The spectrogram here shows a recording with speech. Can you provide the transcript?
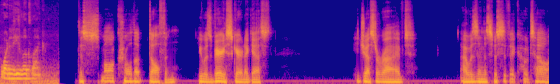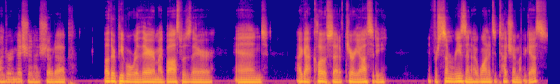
What did he look like? This small curled up dolphin. He was very scared, I guess. He just arrived. I was in a specific hotel under a mission. I showed up. Other people were there. My boss was there. And I got close out of curiosity. And for some reason, I wanted to touch him, I guess.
